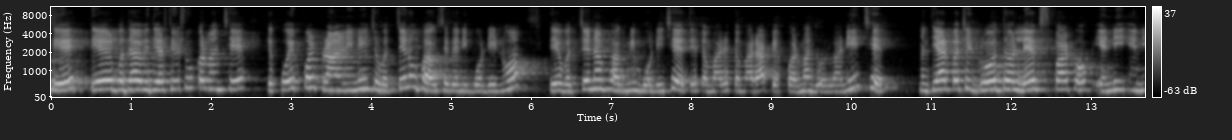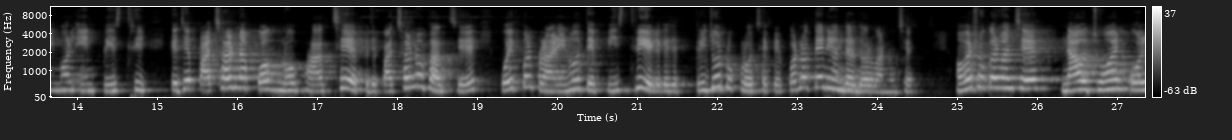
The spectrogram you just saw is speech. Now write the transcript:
છે, તે બધા વિદ્યાર્થીઓ શું કરવાનું છે? કે કોઈ પણ પ્રાણીની જે વચ્ચેનો ભાગ છે તેની બોડીનો તે વચ્ચેના ભાગની બોડી છે તે તમારે તમારા પેપરમાં દોરવાની છે. અને ત્યાર પછી draw the legs part of any animal in piece three કે જે પાછળના પગનો ભાગ છે, જે પાછળનો ભાગ છે, કોઈ પણ પ્રાણીનો તે પીસ થ્રી એટલે કે જે ત્રીજો ટુકડો છે, પેપરનો તેની અંદર દોરવાનો છે. હવે શું કરવાનું છે? Now join all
